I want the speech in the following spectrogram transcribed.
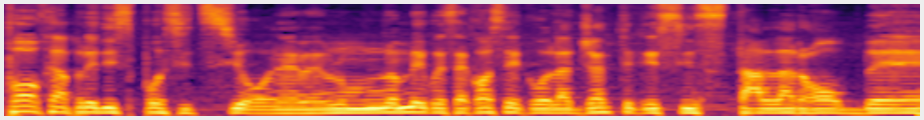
poca predisposizione. A me queste cose con la gente che si installa robe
